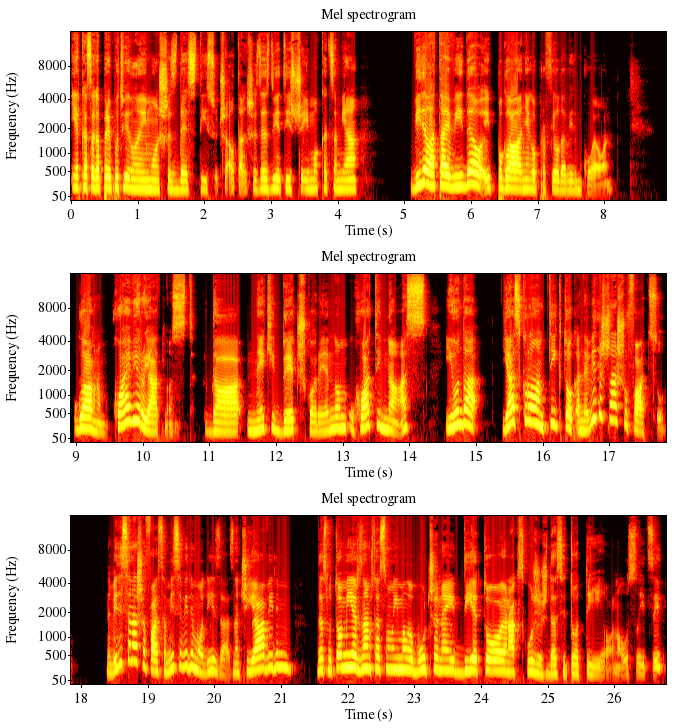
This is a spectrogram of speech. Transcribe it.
jer kad sam ga prvi put vidjela imao 60 tisuća, ali tako, 62 tisuće imao kad sam ja vidjela taj video i pogledala njegov profil da vidim ko je on. Uglavnom, koja je vjerojatnost da neki dečko random uhvati nas i onda ja scrollam TikTok, a ne vidiš našu facu? Ne vidi se naša faca, mi se vidimo od iza. Znači ja vidim da smo to mi jer znam šta smo imali obučene i di je to onak skužiš da si to ti ono u slici.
